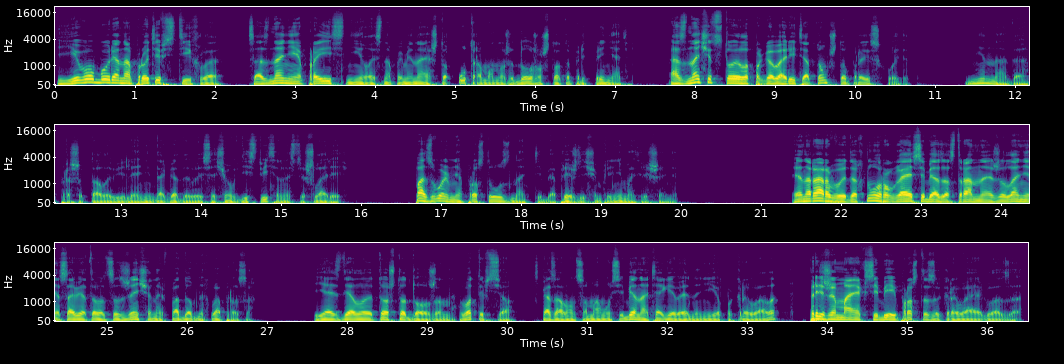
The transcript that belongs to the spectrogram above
Его буря, напротив, стихла, Сознание прояснилось, напоминая, что утром он уже должен что-то предпринять. А значит, стоило поговорить о том, что происходит. «Не надо», — прошептала Вилия, не догадываясь, о чем в действительности шла речь. «Позволь мне просто узнать тебя, прежде чем принимать решение». Энрар выдохнул, ругая себя за странное желание советоваться с женщиной в подобных вопросах. «Я сделаю то, что должен. Вот и все», — сказал он самому себе, натягивая на нее покрывало, прижимая к себе и просто закрывая глаза.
